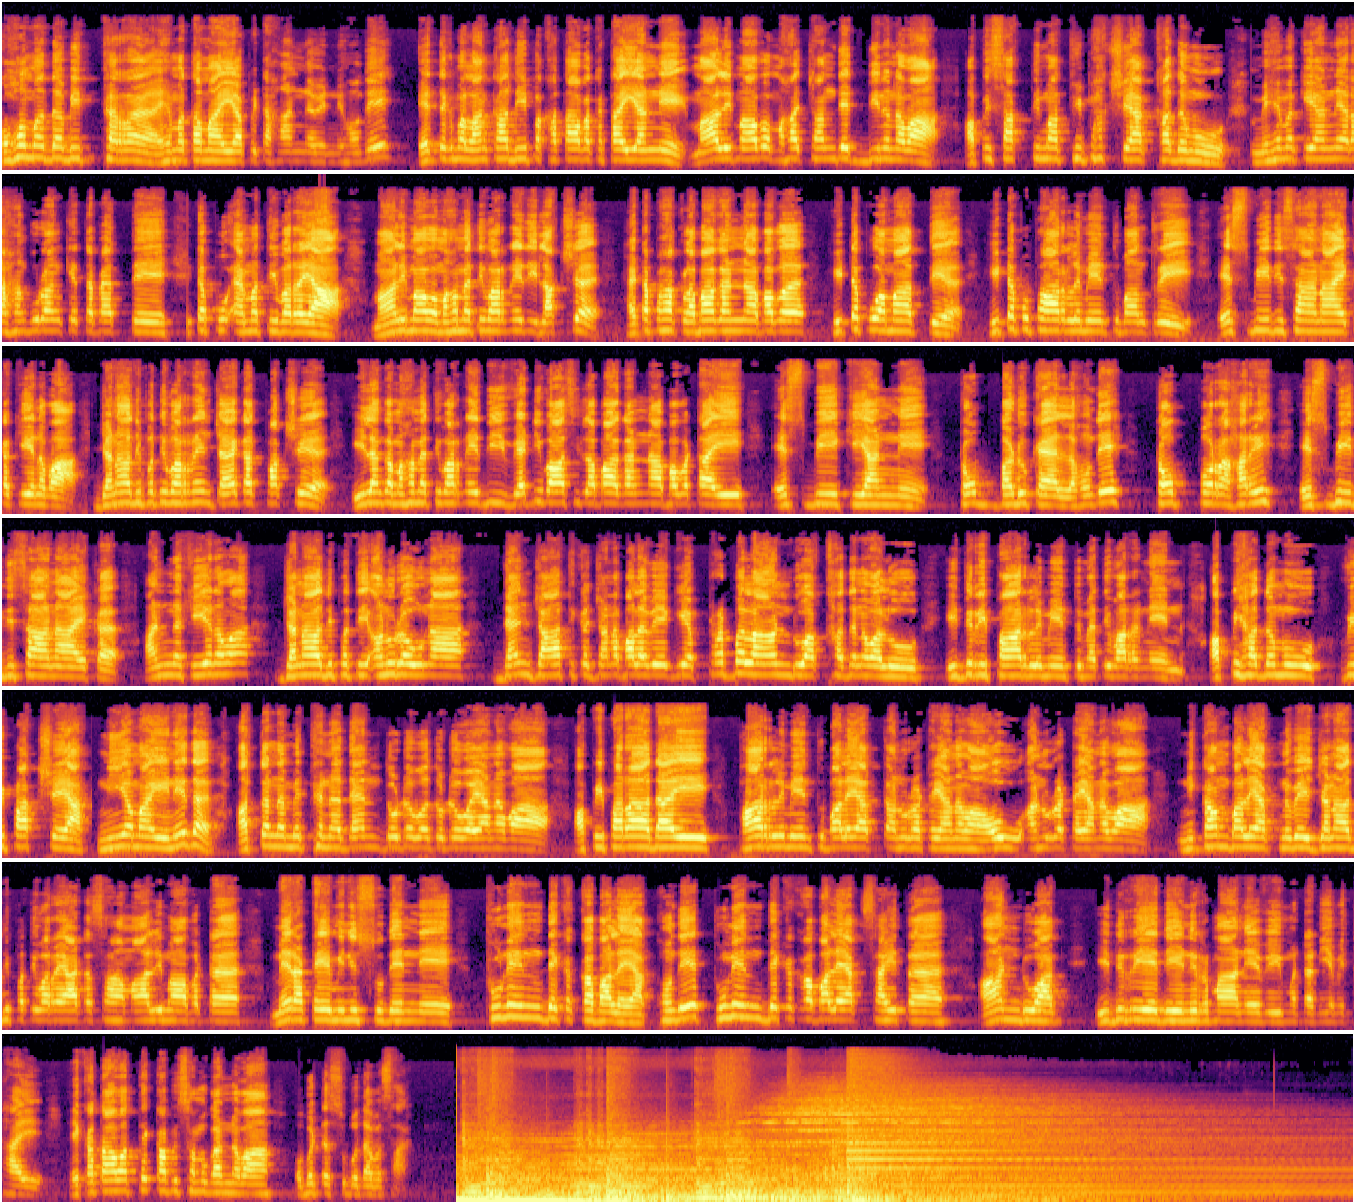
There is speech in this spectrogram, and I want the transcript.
කොහොමද බිත්තර? එහෙම තමයි අපිට අහන්න වෙන්නේ හොඳේ. ඒත් එකම ලංකාදීප කතාවකටයි යන්නේ. මාලිමාව මහචන්දෙත් දිනනවා. අපි ශක්තිමත් විපක්ෂයක් හදමු. මෙහෙම කියන්නේ අර හඟුරන් කෙත පැත්තේ හිටපු ඇමතිවරයා. මාලිමාව මහමැතිවරණයේදී ලක්ෂ 65ක් ලබා ගන්නා බව හිටපු අමාත්‍ය හිටපු පාර්ලිමේන්තු මන්ත්‍රී SB දිසානායක කියනවා. ජනාධිපතිවරණයෙන් ජයගත් පක්ෂය ඊළඟ මහමැතිවරණයේදී වැඩි වාසි ලබා ගන්නා බවටයි SB කියන්නේ. ටොප් බඩු කෑල්ල හොඳේ ටොප් පොර හරි SB දිසානායක. අන්න කියනවා ජනාධිපති අනුර වුණා දැන් ජාතික ජනබලවේගය ප්‍රබල ආණ්ඩුවක් හදනවලු ඉදිරි පාර්ලිමේන්තු මැතිවරණයෙන්. අපි හදමු විපක්ෂයක්. නියමයි නේද? අතන මෙතන දැන් දොඩව දොඩව යනවා. අපි පරාදයි පාර්ලිමේන්තු බලයත් අනුරට යනවා. ඔව් අනුරට යනවා. නිකම් බලයක් නෙවෙයි ජනාධිපතිවරයාට සහ මාලිමාවට මේ රටේ මිනිස්සු දෙන්නේ තුනෙන් දෙකක බලයක්. හොඳේ තුනෙන් දෙකක බලයක් සහිත ආණ්ඩුවක් ඉදිරියේදී නිර්මාණය වීමට නියමිතයි. ඒ කතාවත් එක්ක අපි සමුගන්නවා ඔබට සුබ දවසක්.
